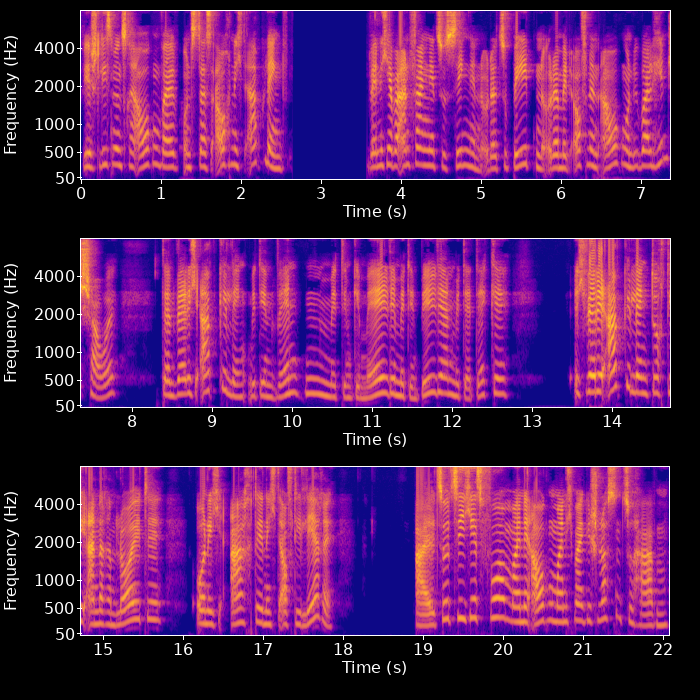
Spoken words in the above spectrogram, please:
Wir schließen unsere Augen, weil uns das auch nicht ablenkt. Wenn ich aber anfange zu singen oder zu beten oder mit offenen Augen und überall hinschaue, dann werde ich abgelenkt mit den Wänden, mit dem Gemälde, mit den Bildern, mit der Decke. Ich werde abgelenkt durch die anderen Leute und ich achte nicht auf die Lehre. Also ziehe ich es vor, meine Augen manchmal geschlossen zu haben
